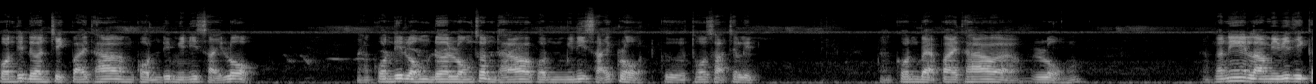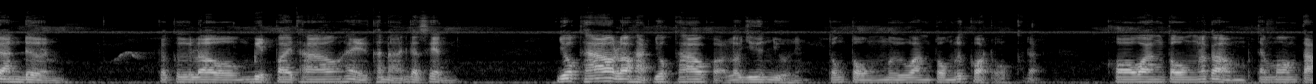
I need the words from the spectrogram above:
คนที่เดินจิกปลายเท้าเป็นคนที่มีนิสัยโลภนะคนที่ลงเดินลงส้นเท้า คนมีนิสัยโกรธคือโทสะจริตนะคนแบะปลายเท้าหลงคราวนี้เรามีวิธีการเดิน ก็คือเราบิดปลายเท้าให้ขนานกับเส้น ยกเท้าเราหัดยกเท้าก่อนเรายืนอยู่เนี่ยตรงๆมือวางตรงหรือกอดอกก็ได้คอวางตรงแล้วก็แต่มองต่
